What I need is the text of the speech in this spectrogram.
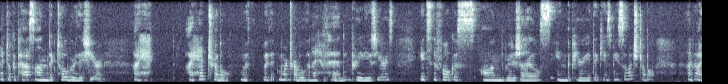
I took a pass on Victober this year. I, I had trouble with, with it, more trouble than I have had in previous years. It's the focus on the British Isles in the period that gives me so much trouble. I, I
